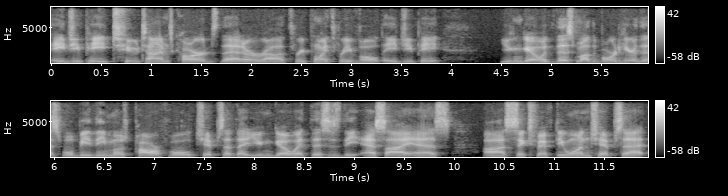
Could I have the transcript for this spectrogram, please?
AGP two times cards that are uh, 3.3 volt AGP, you can go with this motherboard here. This will be the most powerful chipset that you can go with. This is the SIS uh, 651 chipset.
